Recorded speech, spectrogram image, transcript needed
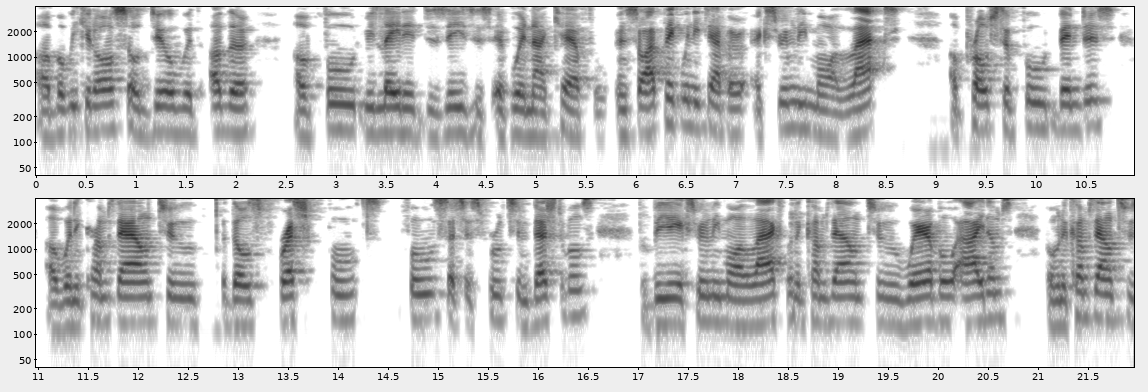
uh, but we could also deal with other of food related diseases if we're not careful. And so I think we need to have an extremely more lax approach to food vendors uh, when it comes down to those fresh foods, foods such as fruits and vegetables. Be extremely more lax when it comes down to wearable items. But when it comes down to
